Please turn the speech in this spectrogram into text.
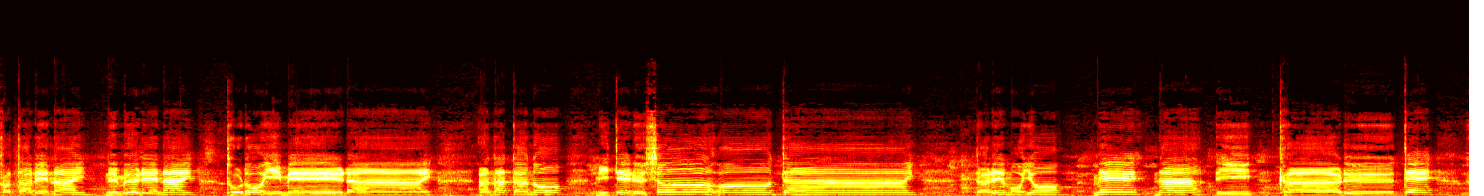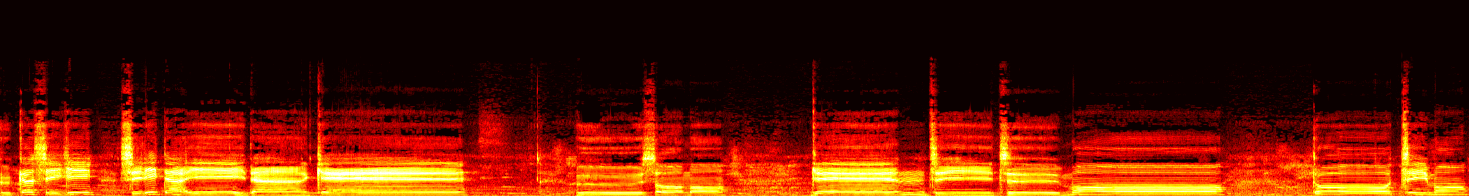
語れない眠れないとろい未来あなたの見てる正体誰も読めない。カルテ不可思議知りたいだけ。嘘も現実も。ちも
